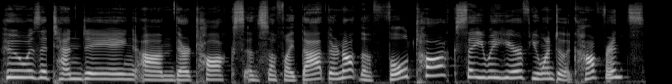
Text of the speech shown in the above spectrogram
who is attending, um, their talks, and stuff like that. They're not the full talks that you would hear if you went to the conference,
